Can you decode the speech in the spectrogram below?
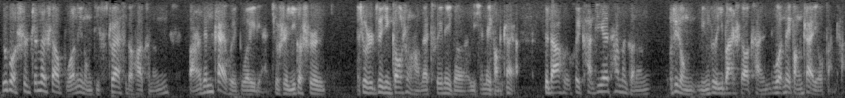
如果是真的是要博那种 distress 的话，可能反而跟债会多一点，就是一个是。就是最近高盛好像在推那个一些内房债，所以大家会会看这些，他们可能这种名字一般是要看，如果内房债有反弹，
